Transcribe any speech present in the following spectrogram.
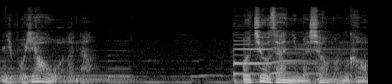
你不要我了呢，我就在你们校门口。”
